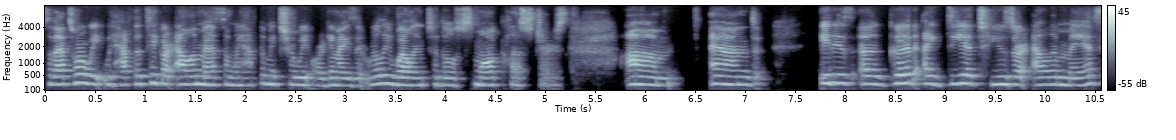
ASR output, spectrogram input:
so that's where we, we have to take our LMS and we have to make sure we organize it really well into those small clusters. Um, and it is a good idea to use our LMS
